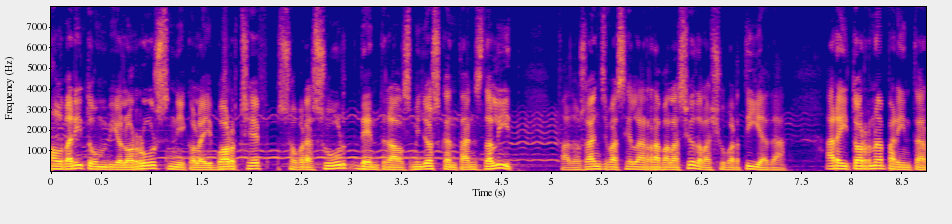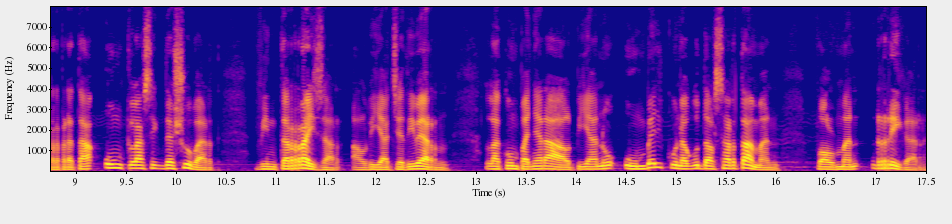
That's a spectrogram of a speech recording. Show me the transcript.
El baríton bielorrus Nikolai Borchev sobresurt d'entre els millors cantants d'elit. Fa dos anys va ser la revelació de la Schubertíada. Ara hi torna per interpretar un clàssic de Schubert, Winterreiser, el viatge d'hivern. L'acompanyarà al piano un vell conegut del certamen, Volman Rieger.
